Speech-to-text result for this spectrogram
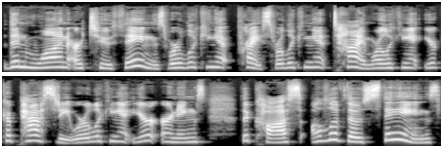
than one or two things. We're looking at price, we're looking at time, we're looking at your capacity, we're looking at your earnings, the costs, all of those things.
